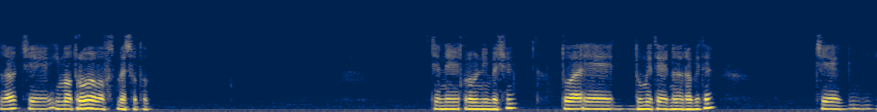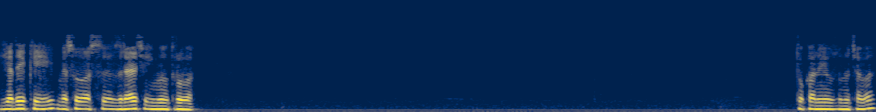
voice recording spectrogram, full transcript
каза, че има отрова в месото. Че не откровени беше. Това е думите на рабите че ядейки месо аз зря, че има отрова. Тук не означава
